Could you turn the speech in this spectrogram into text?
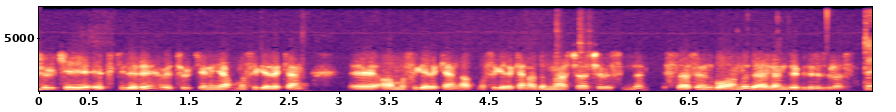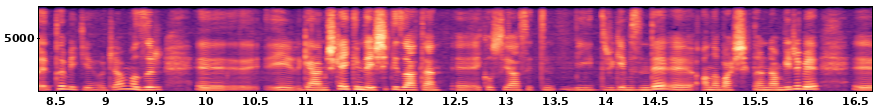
Türkiye'ye etkileri ve Türkiye'nin yapması gereken e, alması gereken, atması gereken adımlar çerçevesinde. İsterseniz bu anda değerlendirebiliriz biraz. Tabii ki hocam. Hazır e, gelmişken iklim değişikliği zaten e, ekosiyasetin bildirgemizin de e, ana başlıklarından biri ve e,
